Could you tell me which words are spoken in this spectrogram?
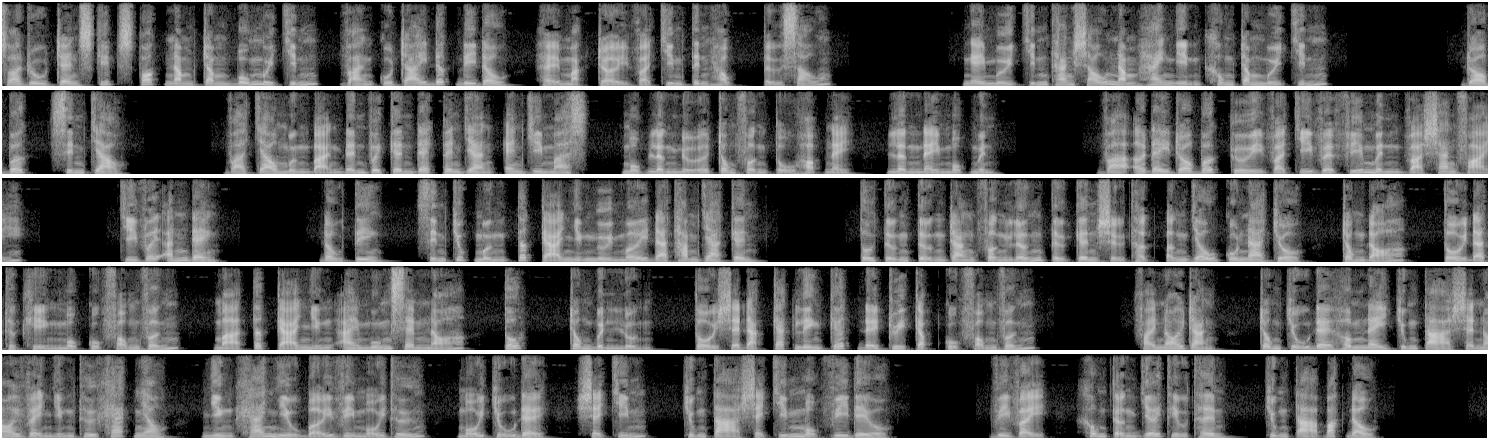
Soaru trên Skip Spot 549, vàng của trái đất đi đâu, hệ mặt trời và chim tinh học, tử 6. Ngày 19 tháng 6 năm 2019. Robert, xin chào. Và chào mừng bạn đến với kênh Deadpenjan Enzymas, một lần nữa trong phần tụ họp này, lần này một mình. Và ở đây Robert cười và chỉ về phía mình và sang phải. Chỉ với ánh đèn. Đầu tiên, xin chúc mừng tất cả những người mới đã tham gia kênh. Tôi tưởng tượng rằng phần lớn từ kênh sự thật ẩn giấu của Nacho, trong đó, tôi đã thực hiện một cuộc phỏng vấn, mà tất cả những ai muốn xem nó, tốt, trong bình luận, tôi sẽ đặt các liên kết để truy cập cuộc phỏng vấn. Phải nói rằng, trong chủ đề hôm nay chúng ta sẽ nói về những thứ khác nhau, nhưng khá nhiều bởi vì mỗi thứ, mỗi chủ đề, sẽ chiếm, chúng ta sẽ chiếm một video. Vì vậy, không cần giới thiệu thêm, chúng ta bắt đầu.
